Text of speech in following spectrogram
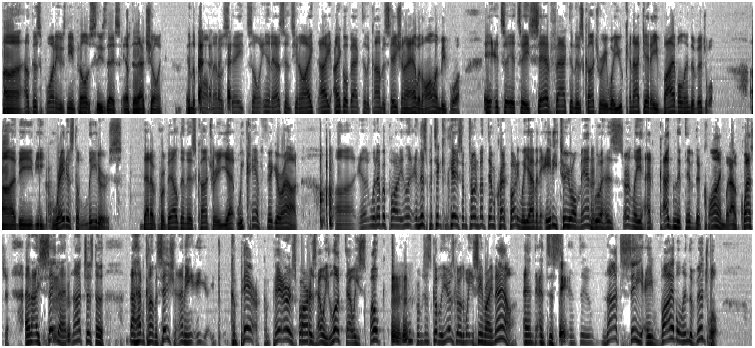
Uh, how disappointing is Dean Phillips these days after that showing? in the Palmetto State. So, in essence, you know, I, I, I go back to the conversation I had with Holland before. It's a, it's a sad fact in this country where you cannot get a viable individual. Uh, the the greatest of leaders that have prevailed in this country, yet we can't figure out uh, in whatever party. In this particular case, I'm talking about the Democratic Party, where you have an 82 year old man who has certainly had cognitive decline without question. And I say that mm-hmm. not just to now have a conversation. I mean, compare, compare as far as how he looked, how he spoke mm-hmm. from just a couple of years ago to what you're seeing right now, and and to and to not see a viable individual mm-hmm.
